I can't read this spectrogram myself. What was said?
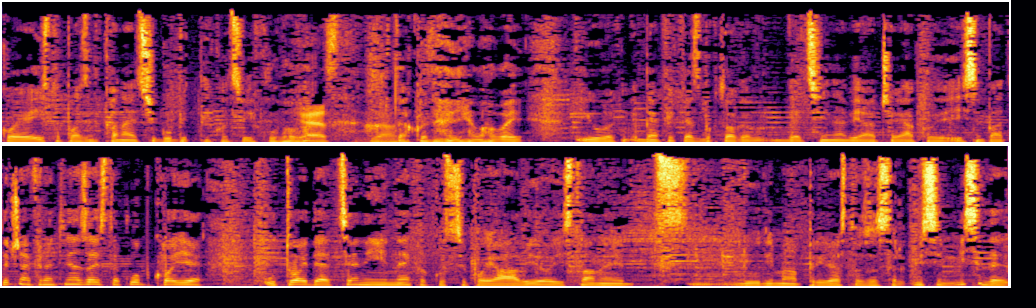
koji je isto poznat kao najveći gubitnik od svih klubova. Jeste, da. Tako da je ovaj i uvek Benfica zbog toga većina navijača jako i simpatična. Fiorentina je zaista klub koji je u toj deceniji nekako se pojavio i stvarno je ljudima prirastao za srce. Mislim, mislim da je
